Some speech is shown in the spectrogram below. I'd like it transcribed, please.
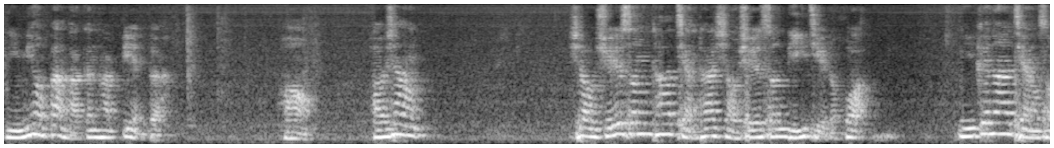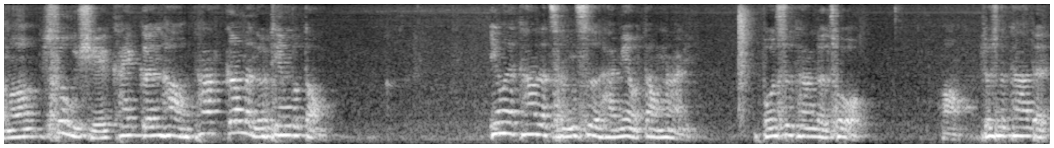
你没有办法跟他辩的，哦，好像小学生他讲他小学生理解的话，你跟他讲什么数学开根号，他根本都听不懂。因为他的层次还没有到那里，不是他的错，哦，就是他的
